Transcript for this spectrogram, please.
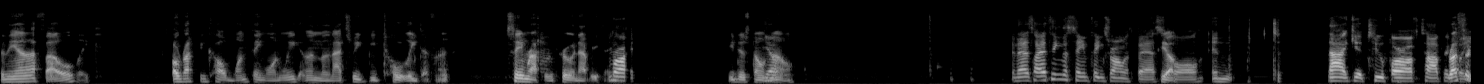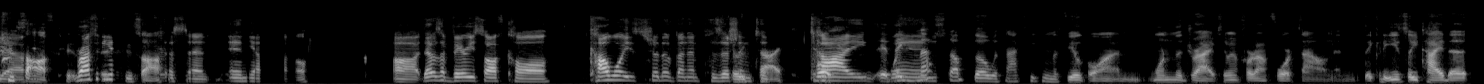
In the NFL, like a ref can call one thing one week, and then the next week be totally different. Same referee crew and everything. Right. You just don't Yep. know. And that's I think the same thing's wrong with basketball. And to not get too far off topic, Refs but are yeah, too soft too. They're too soft. the NFL. Uh, that was a very soft call. Cowboys should have been in position to tie. Tie, it- they messed up though with not kicking the field goal on one of the drives. They went for it on fourth down, and they could easily tied it.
